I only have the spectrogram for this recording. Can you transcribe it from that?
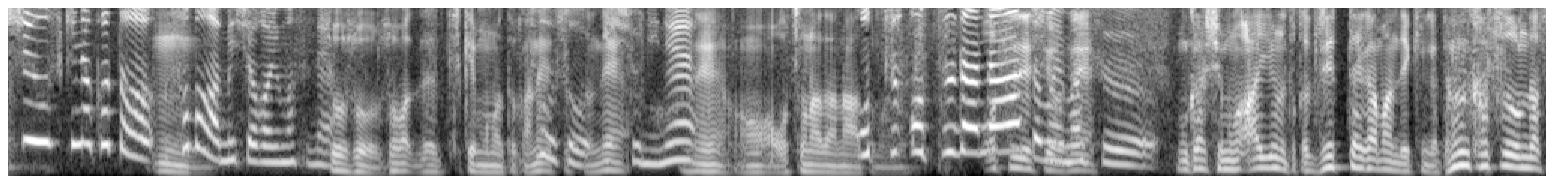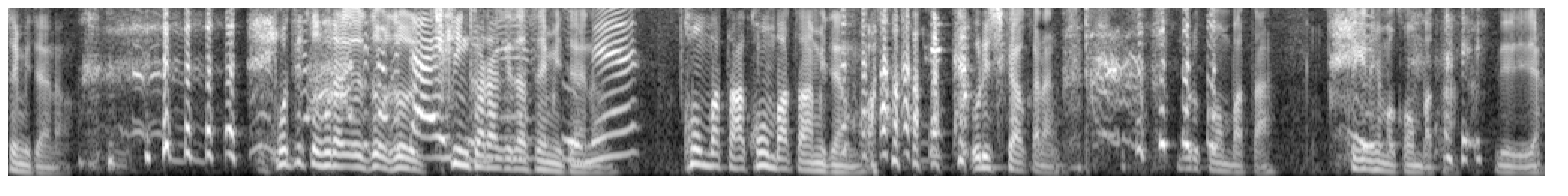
酒お好きな方はうん。そばは召し上がりますね、そうそう。そばで漬物とかねそうそう。ね。一緒にね。ね。あ大人だなおつおつだなと思います。昔もああいうのとか絶対我慢できんかった。うんカツ丼出せみたいなポテトフライそうそうチキン唐揚げ出せみたいな、コーンバターコーンバターみたいな。嬉しかうから。ブルコーンバター。次の日もコーンバター。でじゃあ、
